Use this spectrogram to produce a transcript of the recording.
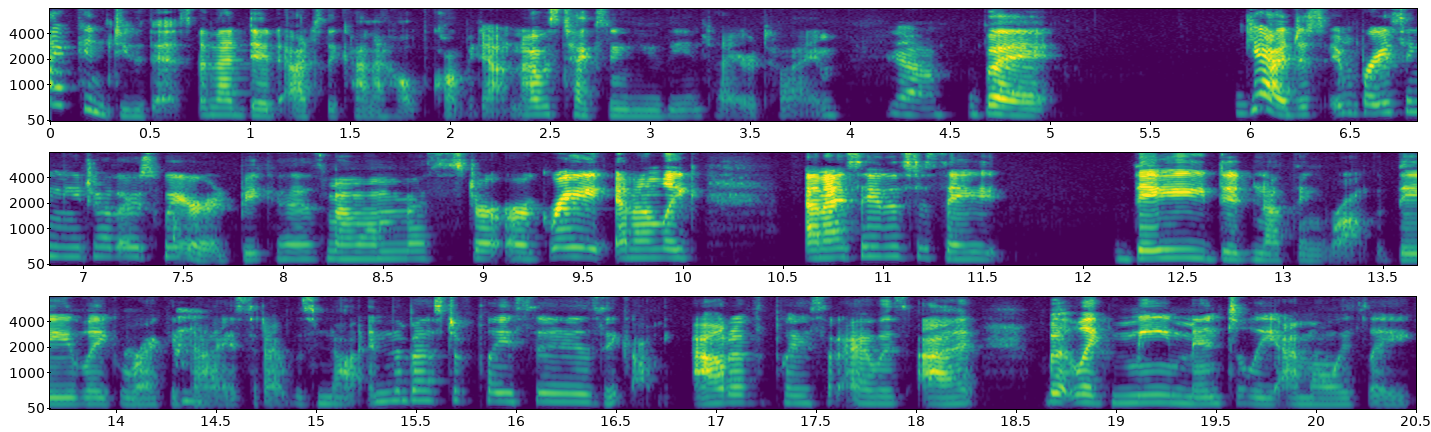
I can do this. And that did actually kind of help calm me down. And I was texting you the entire time. Yeah. But yeah, just embracing each other is weird because my mom and my sister are great. And I'm like, and I say this to say they did nothing wrong. They like mm-hmm. recognized that I was not in the best of places. They got me out of the place that I was at. But like me mentally, I'm always like,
